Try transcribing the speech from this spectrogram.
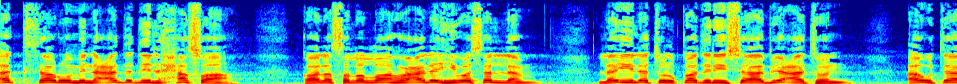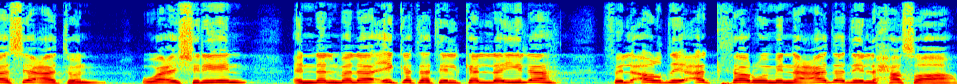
أكثر من عدد الحصى. قال صلى الله عليه وسلم ليلة القدر سابعة أو تاسعة وعشرين إن الملائكة تلك الليلة في الأرض أكثر من عدد الحصى.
